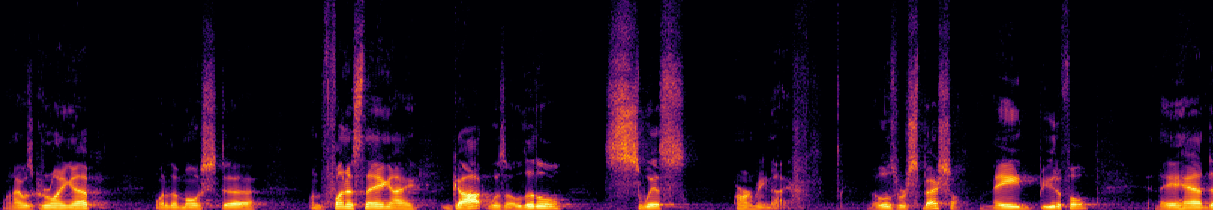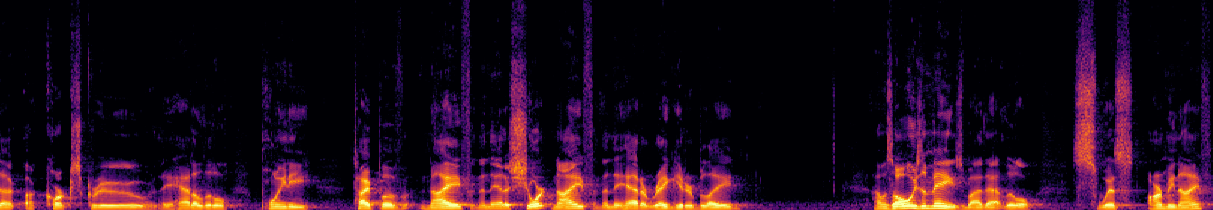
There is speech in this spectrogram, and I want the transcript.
When I was growing up, one of the most, uh, one of the funnest thing I got was a little Swiss army knife. Those were special, made beautiful. And they had a, a corkscrew, or they had a little pointy type of knife, and then they had a short knife, and then they had a regular blade. I was always amazed by that little Swiss army knife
